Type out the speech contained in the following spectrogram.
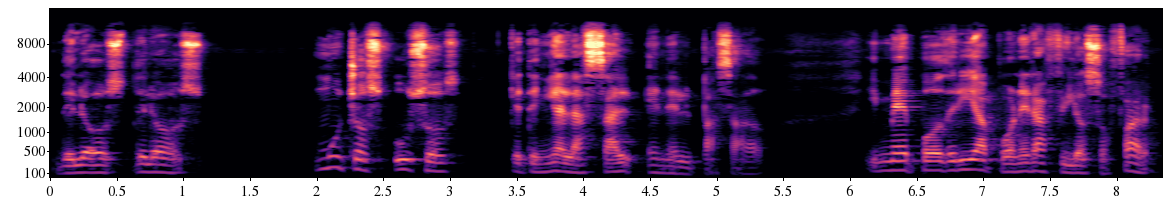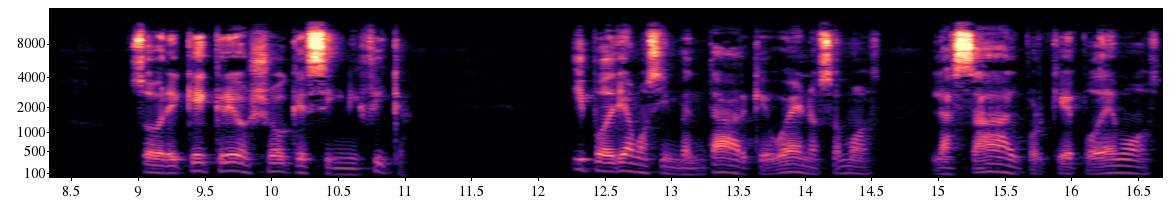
de los, de los muchos usos que tenía la sal en el pasado. Y me podría poner a filosofar sobre qué creo yo que significa. Y podríamos inventar que, bueno, somos la sal porque podemos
